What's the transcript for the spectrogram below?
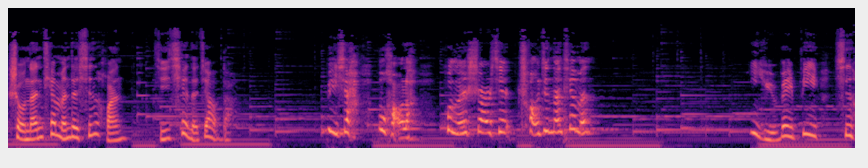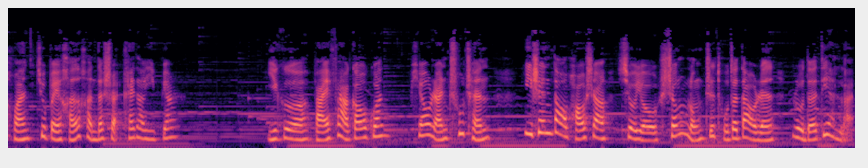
守南天门的新环急切地叫道：“陛下，不好了！昆仑十二仙闯进南天门！”一语未毕，新环就被狠狠地甩开到一边。一个白发高官、飘然出尘、一身道袍上绣有生龙之图的道人入得殿来，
